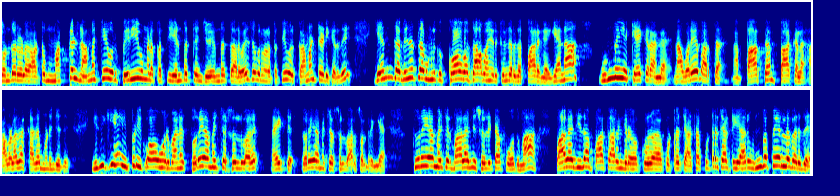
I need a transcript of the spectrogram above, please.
தொண்டர்களாகட்டும் மக்கள் நமக்கே ஒரு பெரியவங்களை பற்றி எண்பத்தஞ்சு எண்பத்தாறு வயசு வயசுவங்களை பற்றி ஒரு கமெண்ட் அடிக்கிறது எந்த விதத்தில் அவங்களுக்கு கோபதாபம் இருக்குங்கிறத பாருங்கள் ஏன்னா உண்மையை கேட்குறாங்க நான் ஒரே வார்த்தை நான் பார்த்தேன் பார்க்கல. அவ்வளோதான் கதை முடிஞ்சது. இதுக்கு ஏன் இப்படி கோபம் வருவானே துறை அமைச்சர் சொல்லுவார். ரைட்டு துறை அமைச்சர் சொல்வார் சொல்கிறீங்க துறை அமைச்சர் பாலாஜி சொல்லிட்டா போதுமா? பாலாஜி தான் பார்த்தாருங்கிற கு- குற்றச்சாட்டை. குற்றச்சாட்டு யார்? உங்கள் பேரில் வருது.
